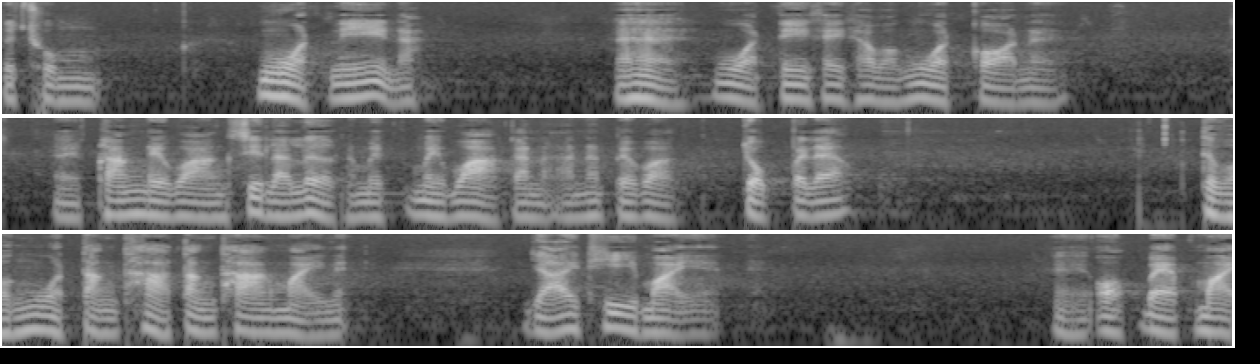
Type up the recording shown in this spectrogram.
ประชุมงวดนี้นะงวดนี้ใครคำว่างวดก่อนนะ ครั้งในวางสิ้นละเลิกไม่ไม่ว่ากัน อันนั้นแปลว่าจบไปแล้ว แต่ว่างวดตั้งท่าตั้งทางใหม่เนี่ยย้ายที่ใหม่ออกแบบใหม่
